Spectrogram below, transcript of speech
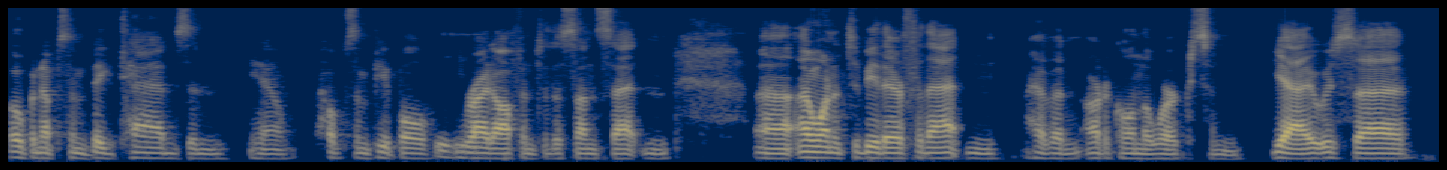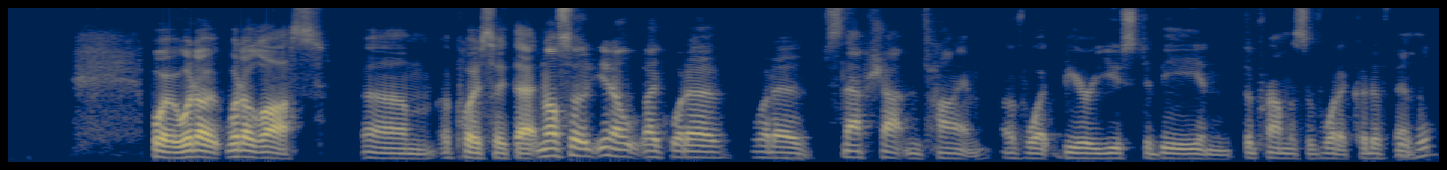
open up some big tabs and you know help some people Mhm. ride off into the sunset. And uh, I wanted to be there for that and have an article in the works. And yeah, it was uh, boy, what a what a loss um a place like that and also you know like what a what a snapshot in time of what beer used to be and the promise of what it could have been Mhm.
